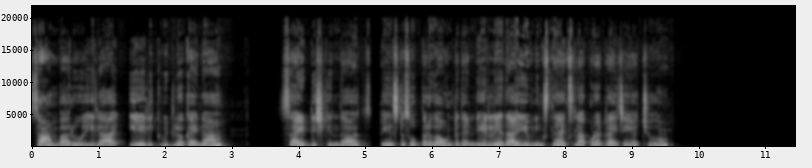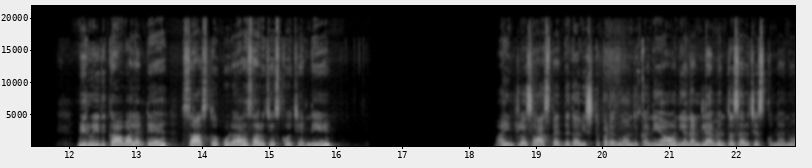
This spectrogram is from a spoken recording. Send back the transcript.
సాంబారు ఇలా ఏ లిక్విడ్లోకైనా సైడ్ డిష్ కింద టేస్ట్ సూపర్గా ఉంటుందండి. లేదా ఈవినింగ్ స్నాక్స్లా కూడా ట్రై చేయొచ్చు. మీరు ఇది కావాలంటే సాస్తో కూడా సర్వ్ చేసుకోవచ్చండి. మా ఇంట్లో సాస్ పెద్దగా ఇష్టపడరు అందుకని ఆనియన్ అండ్ లెమన్తో సర్వ్ చేసుకున్నాను.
